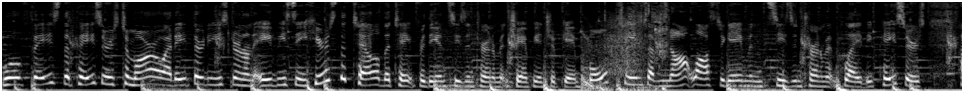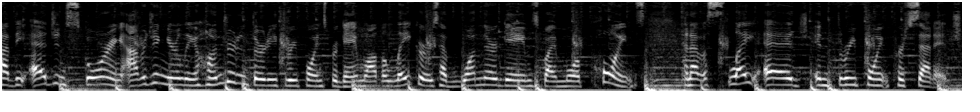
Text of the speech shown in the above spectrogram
will face the Pacers tomorrow at 8:30 Eastern on ABC. Here's the tale of the tape for the in-season tournament championship game. Both teams have not lost a game in season tournament play. The Pacers have the edge in scoring, averaging nearly 133 points per game, while the Lakers have won their games by more points and have a slight edge in three-point percentage.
